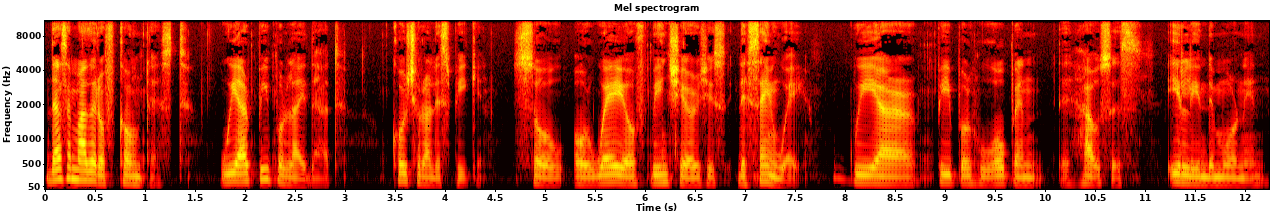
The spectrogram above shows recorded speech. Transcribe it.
That's a matter of context. We are people like that, culturally speaking. So our way of being church is the same way. We are people who open the houses early in the morning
